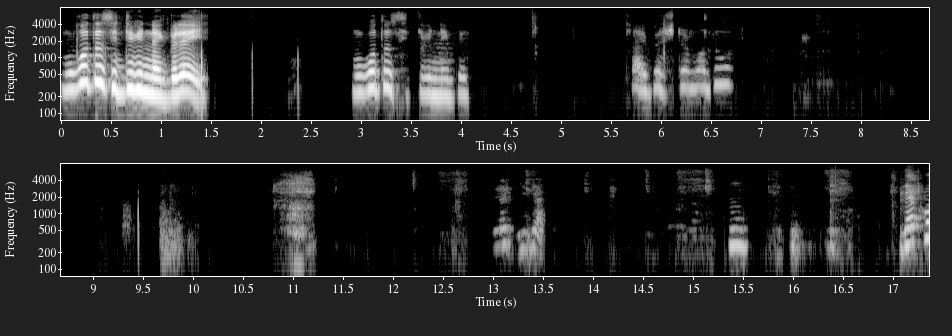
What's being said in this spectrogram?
মুখও তো সিটিবিন নাকবে রে। মুখও তো সিটিবিন নাকবে। চার পাঁচটার মতো। এগুলো ভিজা। হুম। দেখো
